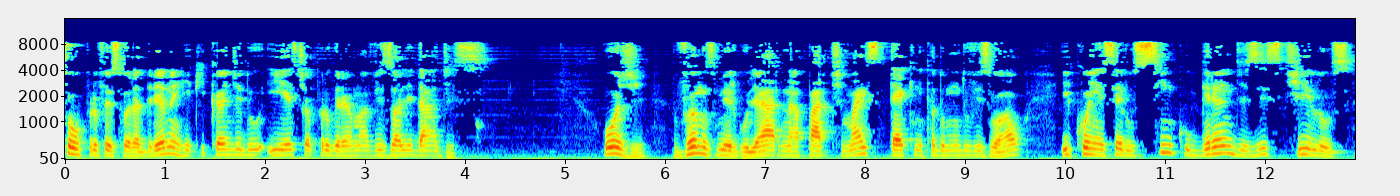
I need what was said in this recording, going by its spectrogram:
sou o professor Adriano Henrique Cândido e este é o programa Visualidades. Hoje vamos mergulhar na parte mais técnica do mundo visual e conhecer os cinco grandes estilos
